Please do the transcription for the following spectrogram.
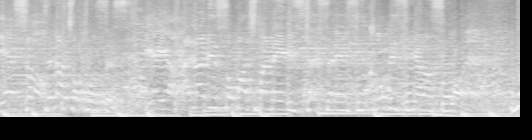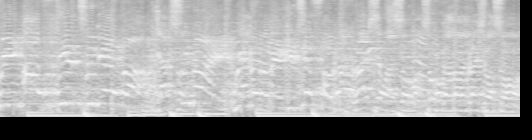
Yes, sir. It's a natural process. Yeah, yeah. I love you so much. My name is Jackson MC. Call me singer and so on. We are still together. Jackson. Tonight, we're gonna make it. Yes, all right. Lwaki tewasoma soko gamba lwaki wasoma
